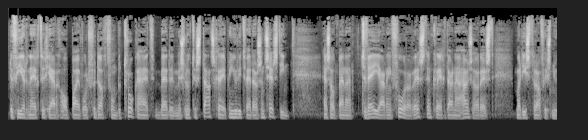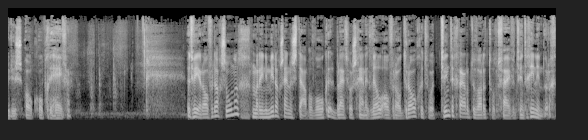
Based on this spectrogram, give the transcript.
De 94-jarige Alpay wordt verdacht van betrokkenheid bij de mislukte staatsgreep in juli 2016. Hij zat bijna twee jaar in voorarrest en kreeg daarna huisarrest. Maar die straf is nu dus ook opgeheven. Het weer overdag zonnig, maar in de middag zijn er stapelwolken. Het blijft waarschijnlijk wel overal droog. Het wordt 20 graden op de Wadden tot 25 in Limburg.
